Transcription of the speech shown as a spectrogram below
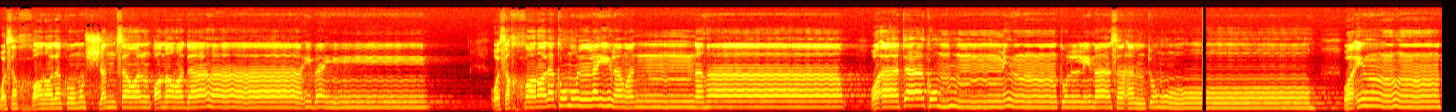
وسخر لكم الشمس والقمر دائبين وسخر لكم الليل والنهار وآتاكم من كل ما سألتموه وإن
